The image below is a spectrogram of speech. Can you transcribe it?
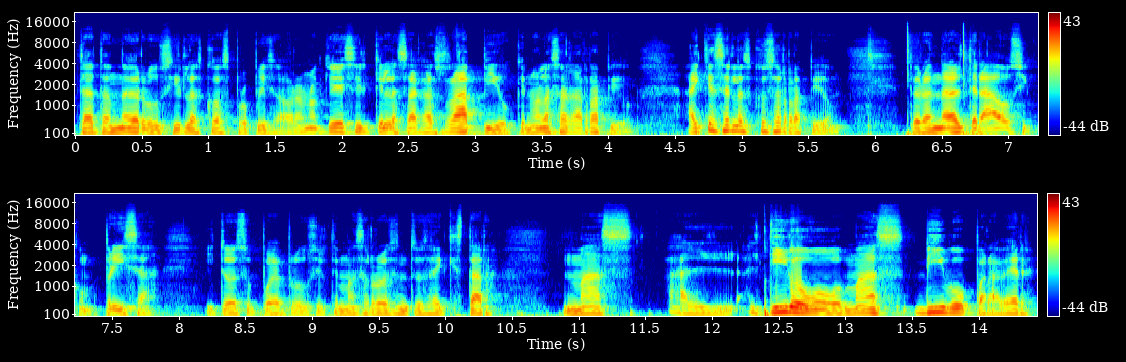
tratando de reducir las cosas por prisa. Ahora no quiere decir que las hagas rápido, que no las hagas rápido. Hay que hacer las cosas rápido, pero andar alterados y con prisa y todo eso puede producirte más errores, entonces hay que estar más al, tiro o más vivo para ver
